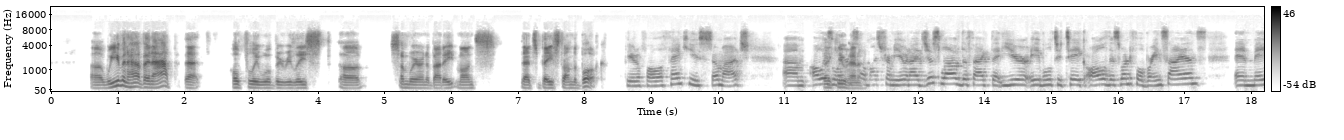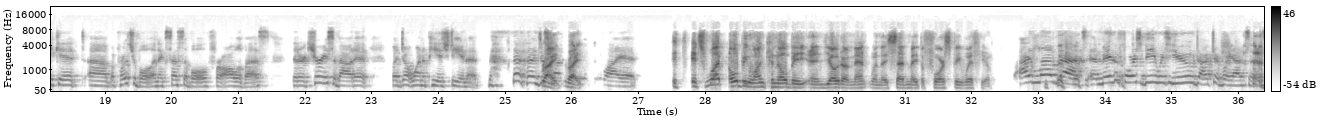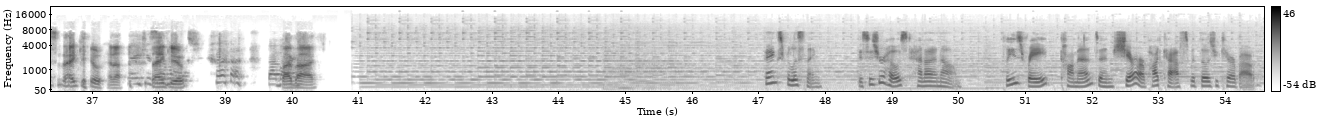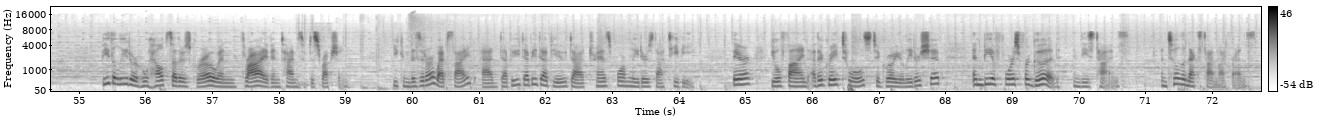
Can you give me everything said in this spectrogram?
Uh, we even have an app that hopefully will be released uh, somewhere in about eight months that's based on the book. Beautiful. Thank you so much. Um, always Thank learn you, so much from you. And I just love the fact that you're able to take all of this wonderful brain science and make it uh, approachable and accessible for all of us that are curious about it, but don't want a PhD in it. right, right. Apply it. it. It's what Obi Wan Kenobi and Yoda meant when they said, "May the Force be with you." I love that. and may the force be with you, Dr. Boyatzis. Thank you, Anna. Thank you Thank so you. much. Bye-bye. Bye-bye. Thanks for listening. This is your host, Hannah Anam. Please rate, comment, and share our podcasts with those you care about. Be the leader who helps others grow and thrive in times of disruption. You can visit our website at www.transformleaders.tv. There, you'll find other great tools to grow your leadership and be a force for good in these times. Until the next time, my friends.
